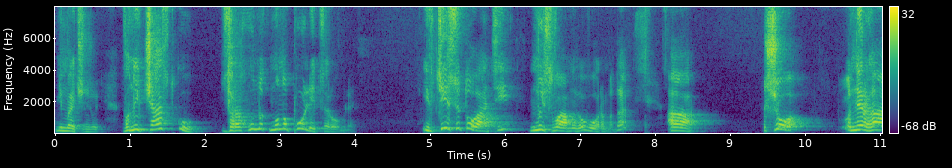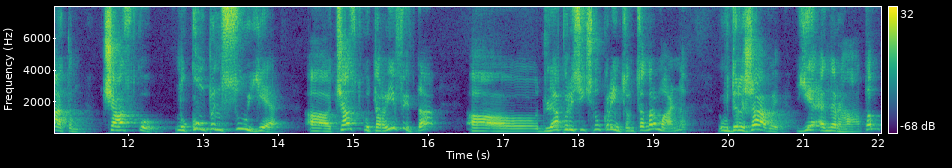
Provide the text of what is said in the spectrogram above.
Німеччині живуть. Вони частку за рахунок монополії це роблять. І в цій ситуації ми з вами говоримо, да? а, що енергоатом частку ну, компенсує а, частку тарифів да, а, для пересічного українця. Ну, Це нормально. У держави є енергоатом.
